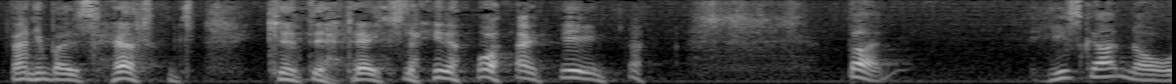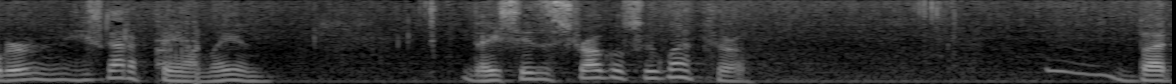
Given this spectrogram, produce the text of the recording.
if anybody's had a kid that age, they know what I mean. but he's gotten older, and he's got a family, and they see the struggles we went through. But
